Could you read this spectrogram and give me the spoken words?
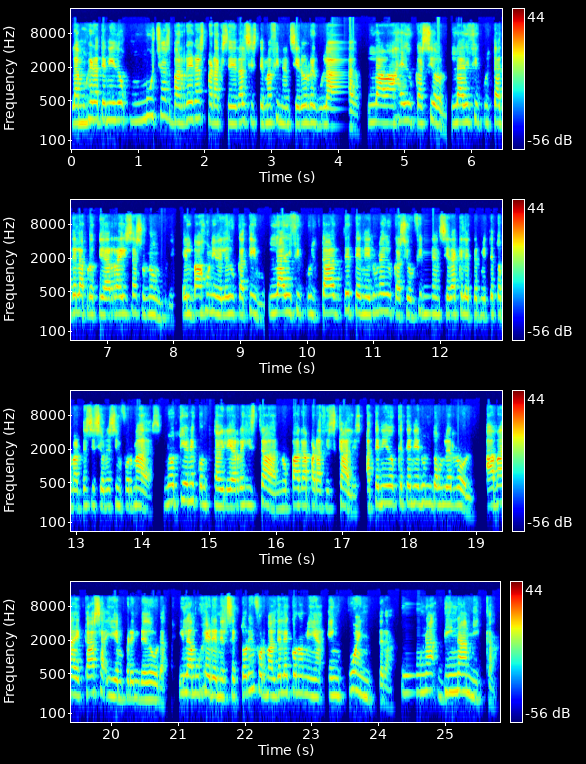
la mujer ha tenido muchas barreras para acceder al sistema financiero regulado, la baja educación, la dificultad de la propiedad raíz a su nombre, el bajo nivel educativo, la dificultad de tener una educación financiera que le permite tomar decisiones informadas, no tiene contabilidad registrada, no paga para fiscales, ha tenido que tener un doble rol, ama de casa y emprendedora. Y la mujer en el sector informal de la economía encuentra una dinámica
